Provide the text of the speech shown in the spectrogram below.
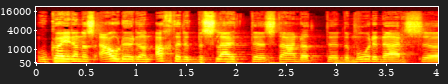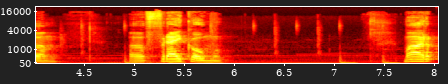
hoe kan je dan als ouder dan achter het besluit uh, staan dat uh, de moordenaars uh, vrijkomen? Maar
